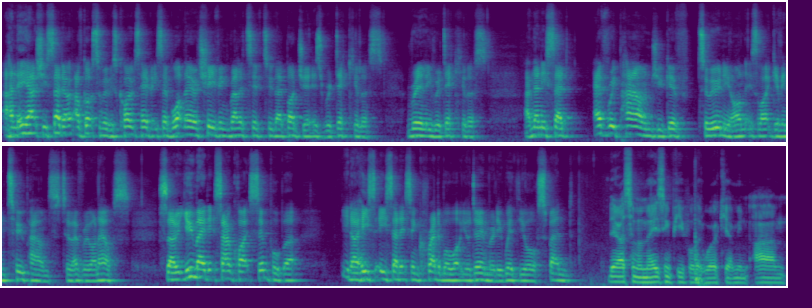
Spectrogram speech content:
And he actually said, I've got some of his quotes here, but he said, what they're achieving relative to their budget is ridiculous, really ridiculous. And then he said, every pound you give to Union is like giving two pounds to everyone else. So you made it sound quite simple, but you know, he, he said it's incredible what you're doing really with your spend. There are some amazing people that work here. I mean, um,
